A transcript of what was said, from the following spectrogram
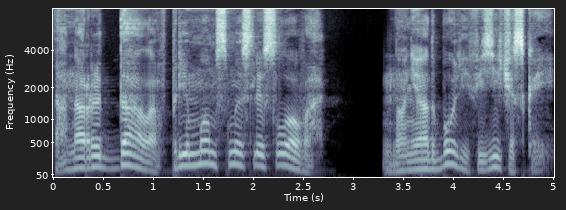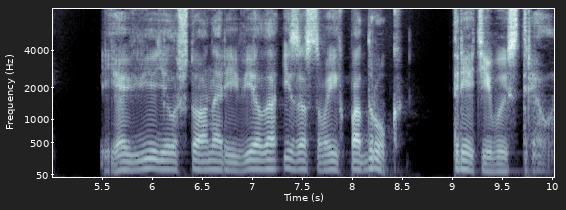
Она рыдала в прямом смысле слова — но не от боли физической. Я видел, что она ревела из-за своих подруг. Третий выстрел.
